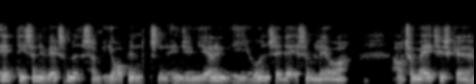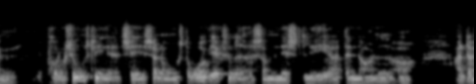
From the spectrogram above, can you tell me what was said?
endt i sådan en virksomhed som Jorgensen Engineering i Odense i dag, som laver automatiske øh, produktionslinjer til sådan nogle store virksomheder som Nestlé og Danone og andre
